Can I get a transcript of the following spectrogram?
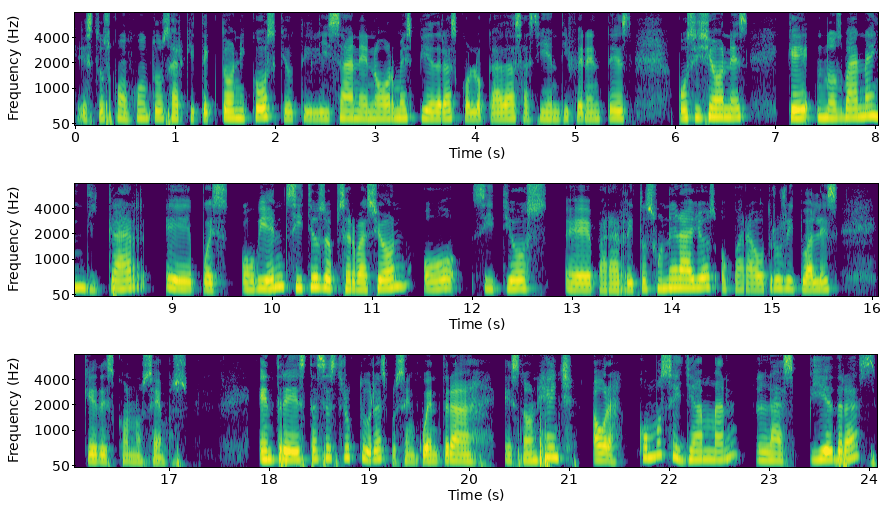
estos conjuntos arquitectónicos que utilizan enormes piedras colocadas así en diferentes posiciones que nos van a indicar eh, pues o bien sitios de observación o sitios eh, para ritos funerarios o para otros rituales que desconocemos. Entre estas estructuras pues, se encuentra Stonehenge. Ahora, ¿cómo se llaman las piedras?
